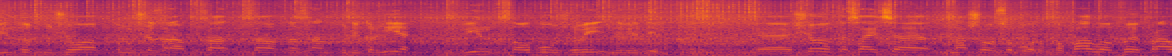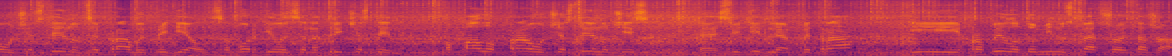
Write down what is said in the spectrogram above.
Він тут ночував, тому що завтра зранку літургія. Він, слава Богу, живий, невредимий. Е, Що касається нашого собору, попало в праву частину, це правий приділ. Собор ділиться на три частини. Попало в праву частину честь е, святителя Петра і пробило до мінус першого етажа.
